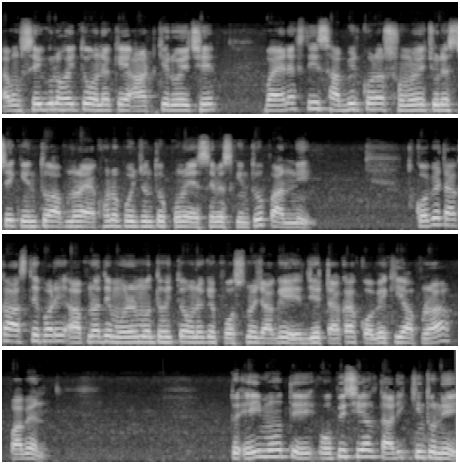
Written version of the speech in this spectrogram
এবং সেইগুলো হয়তো অনেকে আটকে রয়েছে বা এনএক্স দিয়ে সাবমিট করার সময় চলে এসছে কিন্তু আপনারা এখনও পর্যন্ত কোনো এস কিন্তু পাননি। কবে টাকা আসতে পারে আপনাদের মনের মধ্যে হয়তো অনেকে প্রশ্ন জাগে যে টাকা কবে কি আপনারা পাবেন। তো এই মুহূর্তে অফিসিয়াল তারিখ কিন্তু নেই,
